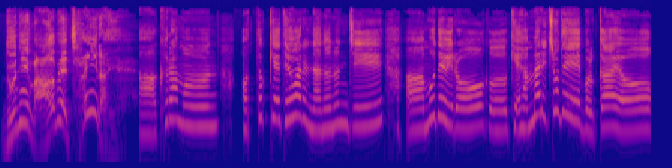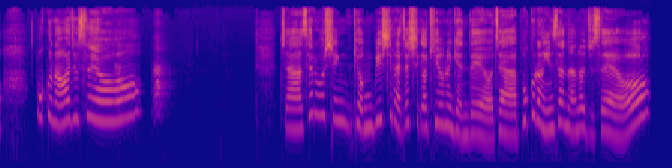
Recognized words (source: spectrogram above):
눈이 마음의 창이라, 예. 아, 그러면 어떻게 대화를 나누는지 아, 무대 위로 그 개 한 마리 초대해 볼까요? 뽑고 나와 주세요. 자, 새로 오신 경비실 아저씨가 키우는 개인데요. 자, 복구랑 인사 나눠 주세요.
